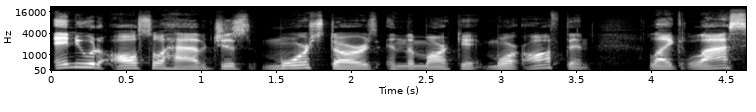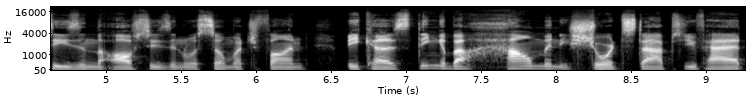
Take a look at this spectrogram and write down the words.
And you would also have just more stars in the market more often. Like last season, the offseason was so much fun because think about how many shortstops you've had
